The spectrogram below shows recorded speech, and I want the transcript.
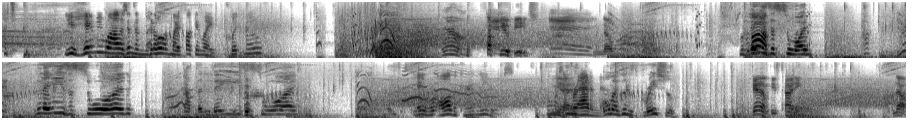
What? You hit me while I was in the middle of my fucking like quick move? Ow. Fuck you, Peach. Nope. Laser sword. Laser sword. Got the laser sword. Hey, we're all the current leaders. Oh, Yeah. Except for Adam now. Oh my goodness gracious. Hit him. He's tiny. No.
